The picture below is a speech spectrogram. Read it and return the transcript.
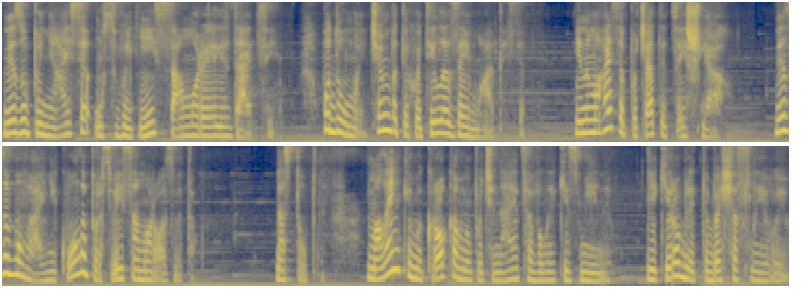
Не зупиняйся у своїй самореалізації. Подумай, чим би ти хотіла займатися, і намагайся почати цей шлях. Не забувай ніколи про свій саморозвиток. Наступне. Маленькими кроками починаються великі зміни, які роблять тебе щасливою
